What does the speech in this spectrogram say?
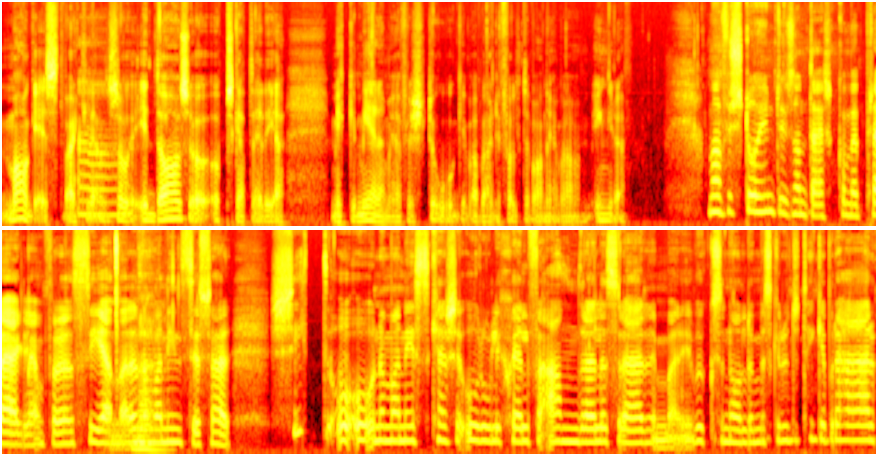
magiskt verkligen. Ja. Så idag så uppskattar jag det mycket mer än vad jag förstod vad värdefullt det var när jag var yngre. Man förstår ju inte hur sånt där kommer prägla en förrän senare när Nej. man inser så här shit och, och när man är kanske orolig själv för andra eller sådär i vuxen ålder. Men ska du inte tänka på det här?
